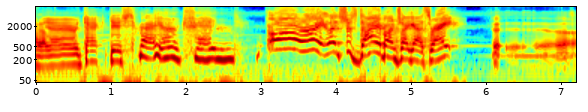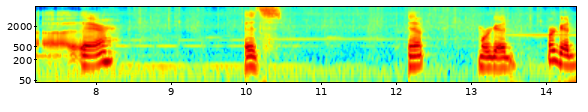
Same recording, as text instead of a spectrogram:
Hello, Cactus, my old friend. Alright, let's just die a bunch, I guess, right? Uh, uh, there. It's... Yep. We're good. We're good.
